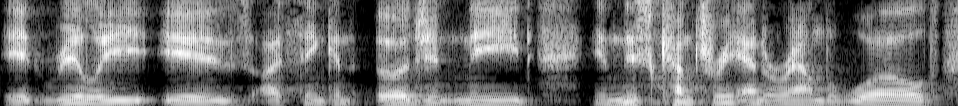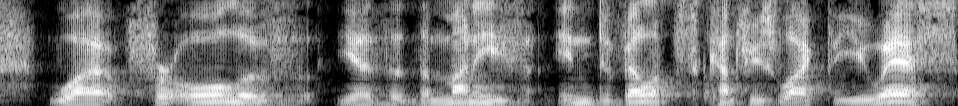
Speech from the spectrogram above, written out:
It really is, I think, an urgent need in this country and around the world. For all of you know, the, the money in developed countries like the US,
